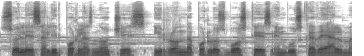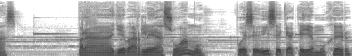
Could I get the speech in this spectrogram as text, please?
suele salir por las noches y ronda por los bosques en busca de almas para llevarle a su amo, pues se dice que aquella mujer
